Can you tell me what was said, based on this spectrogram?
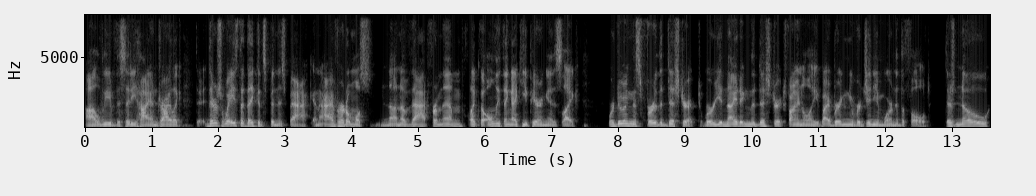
uh, leave the city high and dry. Like, th- there's ways that they could spin this back, and I've heard almost none of that from them. Like, the only thing I keep hearing is like, we're doing this for the district. We're uniting the district finally by bringing Virginia more into the fold. There's no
